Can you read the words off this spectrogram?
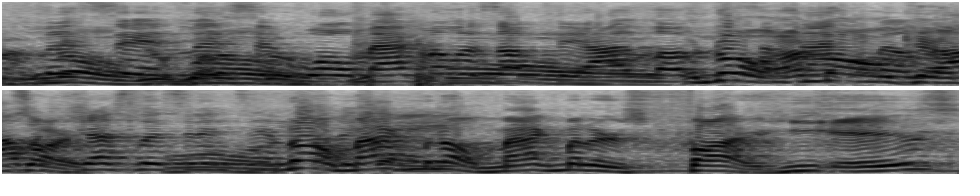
time. no, Listen, no. listen. Well, Mac Miller's up there. I love me No, I'm Mac not- Miller. okay, I'm I was sorry. just listening to him. the No, other Mac. day. No, Mac Miller's fire. He is,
